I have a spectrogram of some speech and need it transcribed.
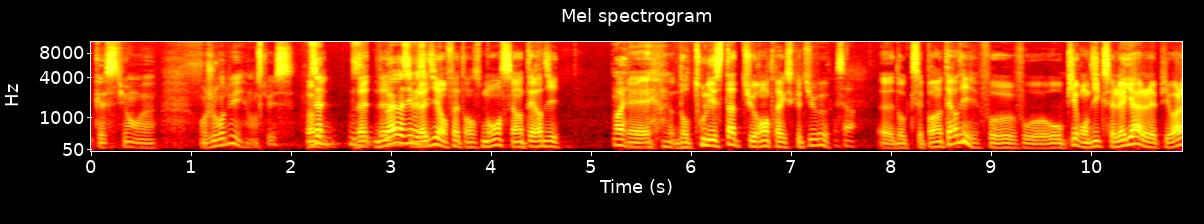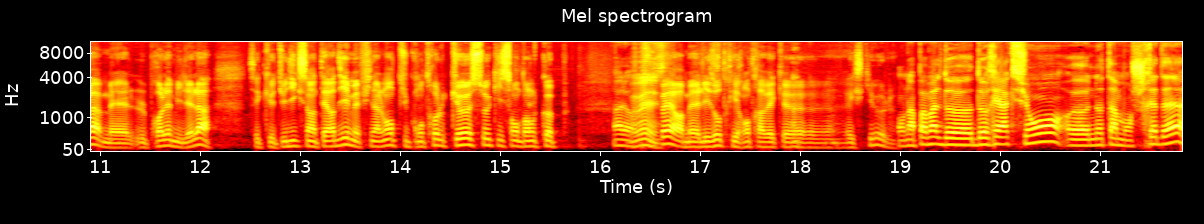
question euh, aujourd'hui en Suisse. Vous, l'as dit, en fait, en ce moment, c'est interdit. Mais dans tous les stades, tu rentres avec ce que tu veux. Ça. Euh, donc c'est pas interdit. Faut, faut, au pire, on dit que c'est légal. Et puis voilà. Mais le problème, il est là. C'est que tu dis que c'est interdit, mais finalement, tu contrôles que ceux qui sont dans le COP. Alors, Super, mais les autres, ils rentrent avec, euh, avec ce qu'ils veulent. On a pas mal de, réactions, euh, notamment Shredder,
